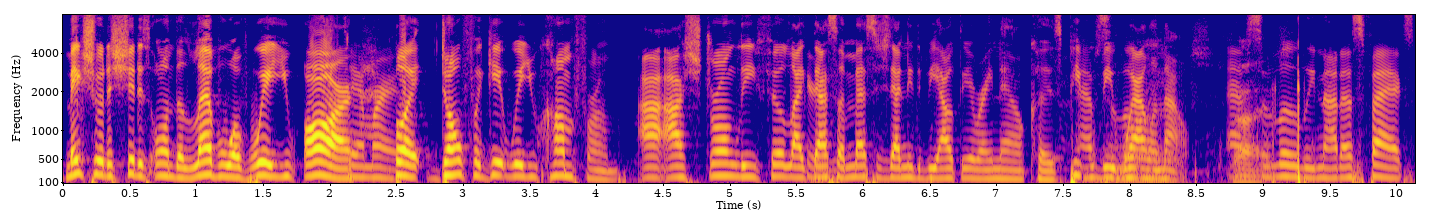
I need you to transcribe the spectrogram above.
Make sure the shit is on the level of where you are. Damn right. But don't forget where you come from. I, I strongly feel like that's a message that need to be out there right now because people Absolutely. be wilding out. Absolutely, now that's facts.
